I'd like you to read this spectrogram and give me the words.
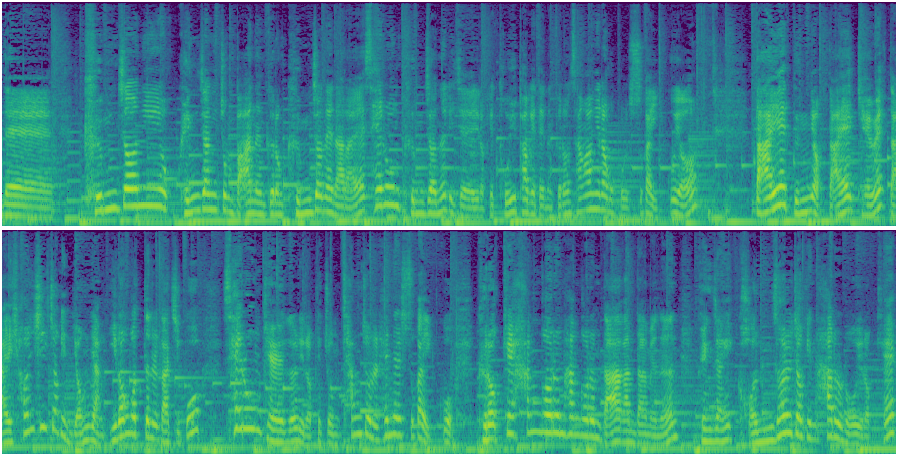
네. 금전이 굉장히 좀 많은 그런 금전의 나라에 새로운 금전을 이제 이렇게 도입하게 되는 그런 상황이라고 볼 수가 있고요. 나의 능력, 나의 계획, 나의 현실적인 역량 이런 것들을 가지고 새로운 계획을 이렇게 좀 창조를 해낼 수가 있고 그렇게 한 걸음 한 걸음 나아간다면은 굉장히 건설적인 하루로 이렇게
